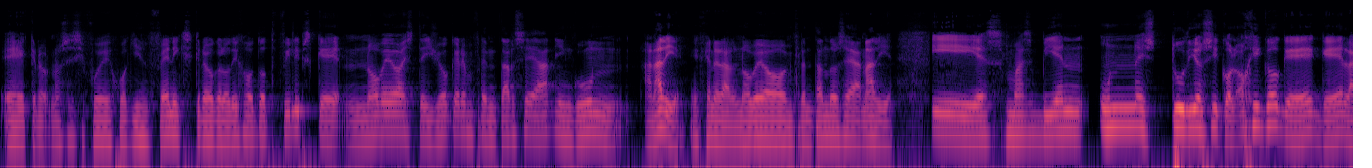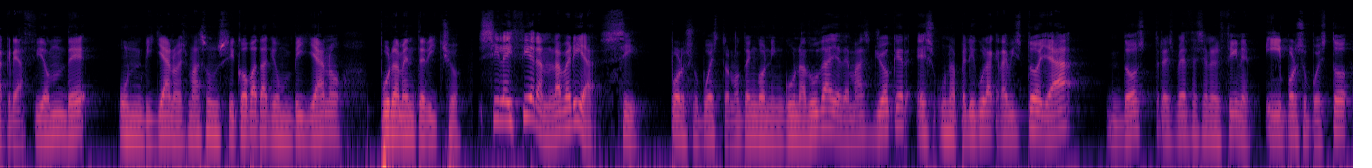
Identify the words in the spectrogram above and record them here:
eh, creo, no sé si fue Joaquín Phoenix, creo que lo dijo Todd Phillips, que no veo a este Joker enfrentarse a ningún, a nadie en general, no veo enfrentándose a nadie. Y es más bien un estudio psicológico que, que la creación de un villano, es más un psicópata que un villano puramente dicho. Si la hicieran, ¿la vería? Sí, por supuesto, no tengo ninguna duda y además Joker es una película que la he visto ya dos, tres veces en el cine. Y por supuesto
